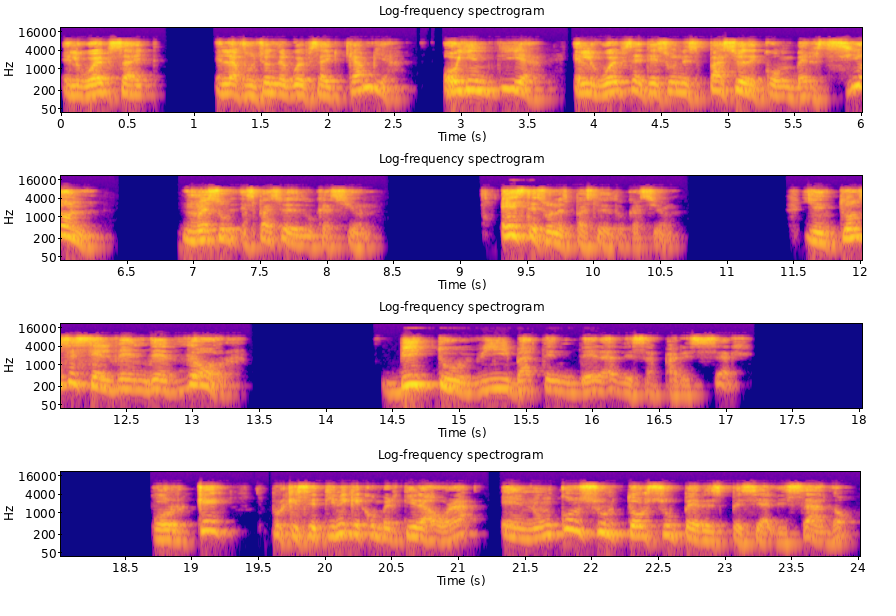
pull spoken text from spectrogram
el website, en la función del website cambia. Hoy en día el website es un espacio de conversión, no es un espacio de educación. Este es un espacio de educación. Y entonces el vendedor B2B va a tender a desaparecer. ¿Por qué? Porque se tiene que convertir ahora en un consultor súper especializado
